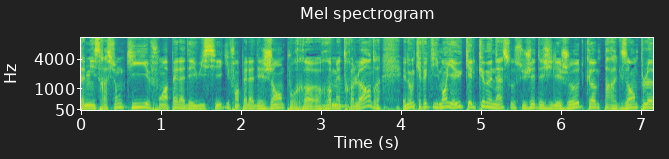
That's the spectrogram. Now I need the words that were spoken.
administrations qui font appel à des huissiers, qui font appel à des gens pour euh, remettre l'ordre. Et donc effectivement, il y a eu quelques menaces au sujet des gilets jaunes, comme par exemple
